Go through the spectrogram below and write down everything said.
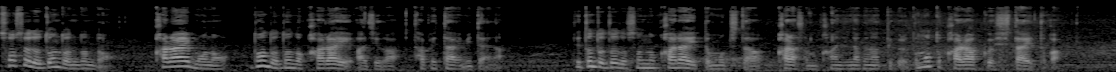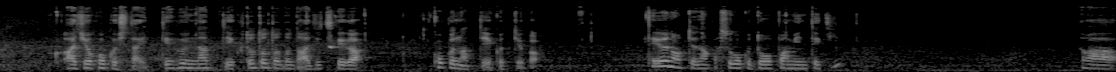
そうするとどんどんどんどん辛いものどんどんどんどん辛い味が食べたいみたいな。でどんどんどんどんその辛いと思ってた辛さも感じなくなってくるともっと辛くしたいとか味を濃くしたいっていう風になっていくとどんどんどんどん味付けが濃くなっていくっていうか。っていうのってなんかすごくドーパミン的だか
